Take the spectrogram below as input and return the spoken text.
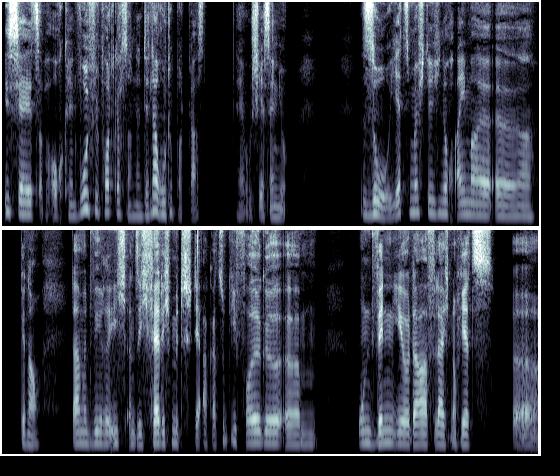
ist ja jetzt aber auch kein Wohlfühl-Podcast, sondern der Naruto-Podcast. Herr Ushia Senyo. So, jetzt möchte ich noch einmal, äh, genau, damit wäre ich an sich fertig mit der Akatsuki-Folge. Ähm, und wenn ihr da vielleicht noch jetzt äh,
